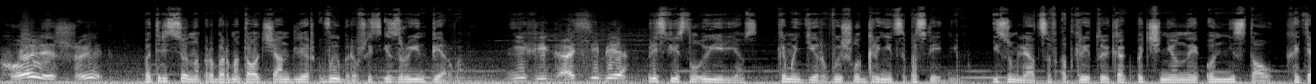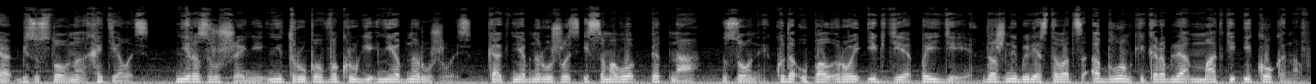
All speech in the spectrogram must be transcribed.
«Холли шит!» Потрясенно пробормотал Чандлер, выбравшись из руин первым. «Нифига себе!» – присвистнул Уильямс. Командир вышел к границе последним. Изумляться в открытую как подчиненный он не стал, хотя, безусловно, хотелось. Ни разрушений, ни трупов в округе не обнаружилось, как не обнаружилось и самого пятна, зоны, куда упал Рой и где, по идее, должны были оставаться обломки корабля матки и коконов.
